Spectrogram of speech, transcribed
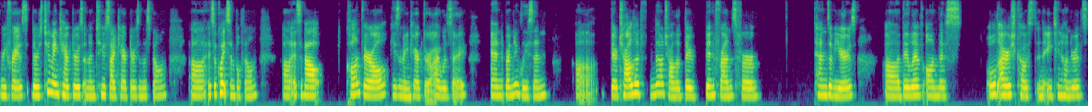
rephrase. There's two main characters and then two side characters in this film. Uh, it's a quite simple film. Uh, it's about Colin Farrell. He's the main character, I would say, and Brendan Gleeson. Uh, their childhood, not childhood. They've been friends for tens of years. Uh, they live on this old Irish coast in the 1800s.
